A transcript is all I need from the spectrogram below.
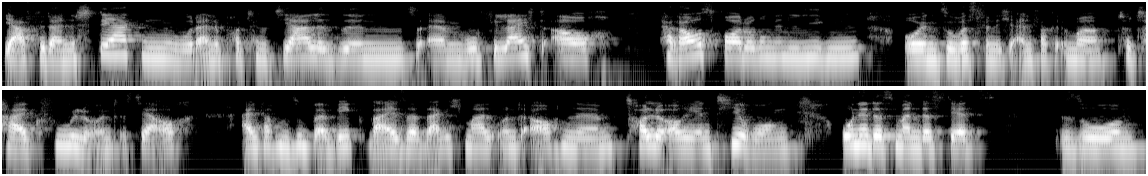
ja für deine Stärken, wo deine Potenziale sind, ähm, wo vielleicht auch Herausforderungen liegen. Und sowas finde ich einfach immer total cool und ist ja auch einfach ein super Wegweiser, sage ich mal, und auch eine tolle Orientierung, ohne dass man das jetzt so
